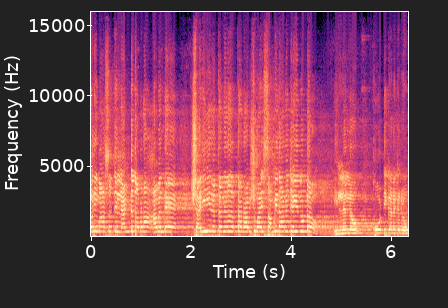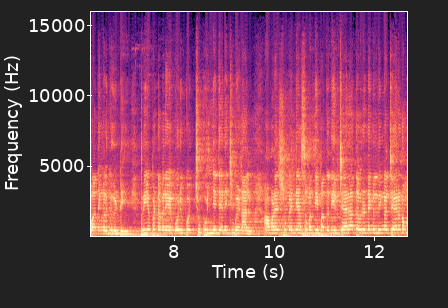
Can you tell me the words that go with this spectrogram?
ഒരു മാസത്തിൽ രണ്ട് തവണ അവന്റെ ശരീരത്തെ നിലനിർത്താൻ ആവശ്യമായി സംവിധാനം ചെയ്യുന്നുണ്ടോ? ഇല്ലല്ലോ. കോടിക്കണക്കിന് രൂപ നിങ്ങൾക്ക് കിട്ടി. പ്രിയപ്പെട്ടവരെ ഒരു കൊച്ചു കുഞ്ഞ് ജനിച്ചു വീണാൽ അവളെ സുകന്യാ സമൃദ്ധി പദ്ധതിയിൽ ചേരാത്തവരുണ്ടെങ്കിൽ നിങ്ങൾ ചേരണം.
